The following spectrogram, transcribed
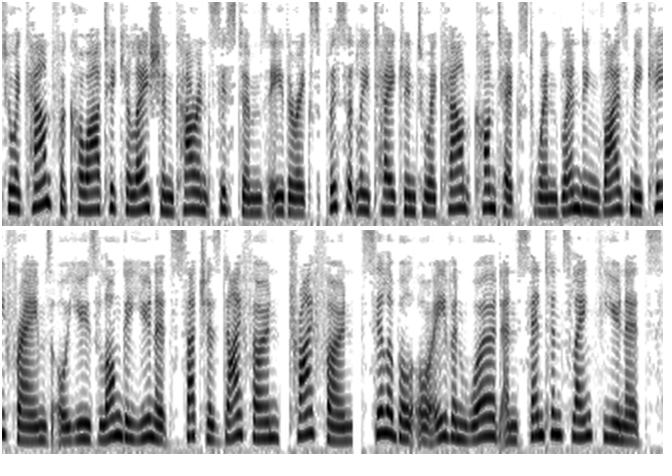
To account for coarticulation current systems either explicitly take into account context when blending viseme keyframes or use longer units such as diphone, triphone, syllable or even word and sentence length units.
